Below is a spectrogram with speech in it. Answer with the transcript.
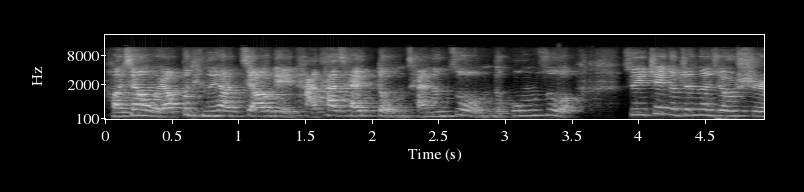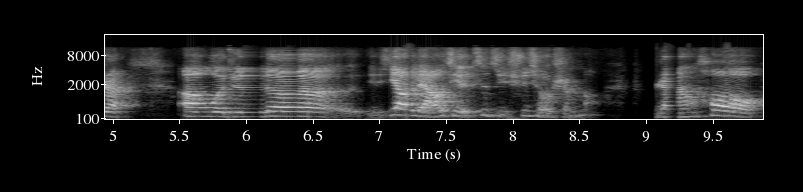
好像我要不停的要教给他，他才懂才能做我们的工作。所以这个真的就是。呃，我觉得要了解自己需求什么，然后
